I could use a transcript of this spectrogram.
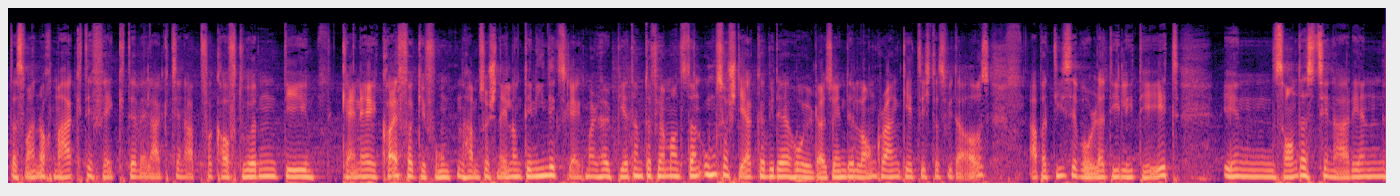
Das waren auch Markteffekte, weil Aktien abverkauft wurden, die keine Käufer gefunden haben so schnell und den Index gleich mal halbiert haben. Dafür haben wir uns dann umso stärker wieder erholt. Also in den Long Run geht sich das wieder aus. Aber diese Volatilität in Sonderszenarien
